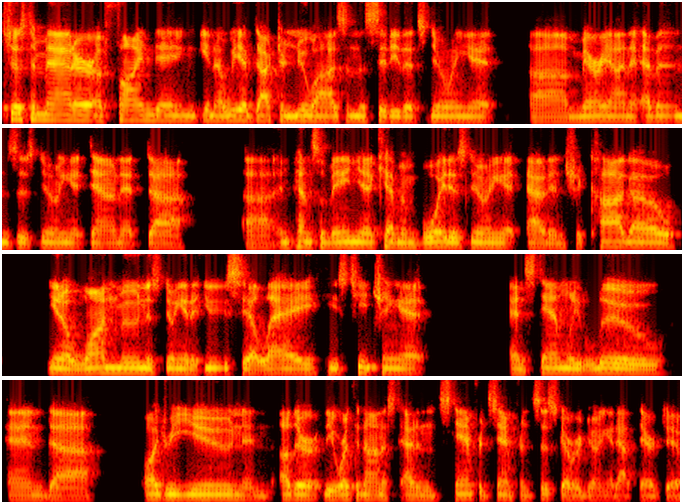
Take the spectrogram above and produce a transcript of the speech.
just a matter of finding, you know, we have Dr. Nuaz in the city that's doing it. Uh, Mariana Evans is doing it down at uh, uh, in Pennsylvania. Kevin Boyd is doing it out in Chicago. You know, Won Moon is doing it at UCLA. He's teaching it, and Stanley Liu and uh, Audrey Yoon and other the orthodontist out in Stanford, San Francisco are doing it out there too.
